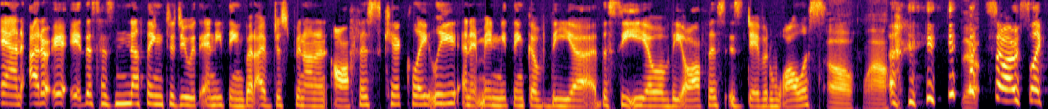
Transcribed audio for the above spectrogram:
And I don't. It, it, this has nothing to do with anything, but I've just been on an Office kick lately, and it made me think of the uh, the CEO of the Office is David Wallace. Oh, wow. yep. So I was like,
